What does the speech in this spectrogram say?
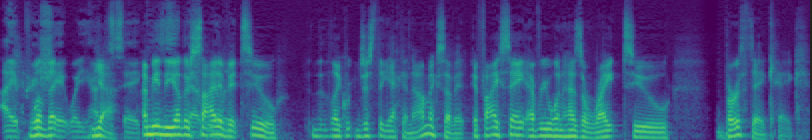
i Well, appreciate that- what you have yeah. to say I mean, the other side of it too, like just the economics of it. If I say everyone has a right to birthday cake,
